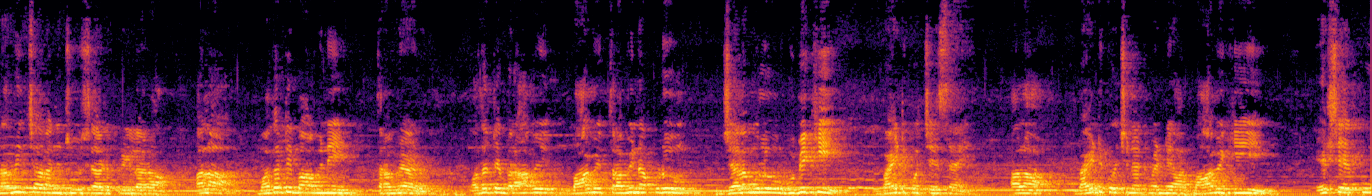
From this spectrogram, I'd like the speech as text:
త్రవ్వించాలని చూశాడు ప్రియులరా. అలా మొదటి బావిని త్రవ్వాడు. మొదటి బావి బావి త్రవ్వినప్పుడు జలములు ఉబికి బయటకు వచ్చేసాయి అలా బయటకు వచ్చినటువంటి ఆ బావికి ఏషేకు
